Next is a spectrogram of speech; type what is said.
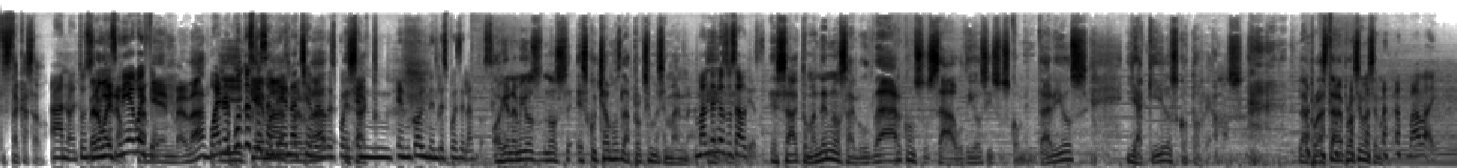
está casado. Ah, no, entonces Pero no, bueno, es griego y también, ¿verdad? Bueno, el ¿Y punto es que saldría en HBO después, en, en Golden después de las 12. Oigan, amigos, nos escuchamos la próxima semana. Mándenos Eh, sus audios. Exacto, mándenos saludar con sus audios y sus comentarios y aquí los cotorreamos. La hasta la próxima semana. Bye bye.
